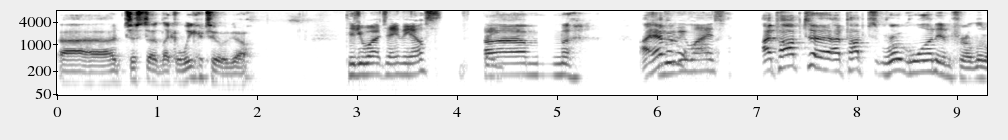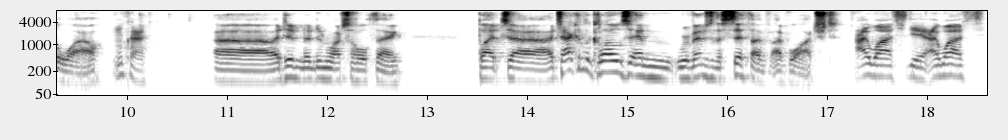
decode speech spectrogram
Uh, just uh like a week or two ago. Did you watch anything else? Um, I haven't. Movie wise? I popped. Uh, I popped Rogue One in for a little while. Okay. Uh, I didn't. I didn't watch the whole thing. But uh, Attack of the Clones and Revenge of the Sith, I've I've watched. I watched. Yeah, I watched.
